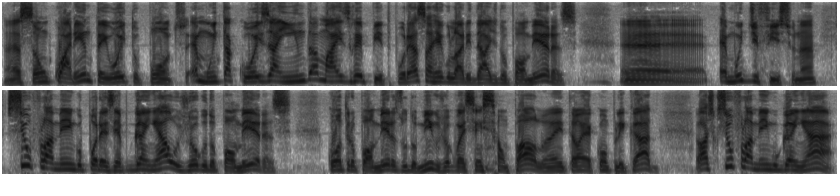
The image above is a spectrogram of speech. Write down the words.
né? são 48 pontos. É muita coisa ainda, mas repito, por essa regularidade do Palmeiras, é, é muito difícil, né? Se o Flamengo, por exemplo, ganhar o jogo do Palmeiras contra o Palmeiras no domingo, o jogo vai ser em São Paulo, né? Então é complicado. Eu acho que se o Flamengo ganhar,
